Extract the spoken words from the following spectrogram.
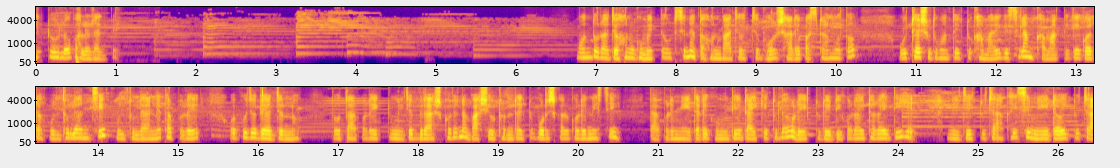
একটু হলেও ভালো লাগবে। বন্ধুরা, যখন ঘুমেতে উঠছি না, তখন বাজে হচ্ছে ভোর সাড়ে পাঁচটার মতো। উঠে শুধুমাত্র একটু খামারে গেছিলাম। খামার থেকে কয়টা ফুল তুলে আনছি। ফুল তুলে আনে তারপরে ওই পুজো দেওয়ার জন্য। তো তারপরে একটু নিজে ব্রাশ করে না, বাসি উঠোনটা একটু পরিষ্কার করে নিচ্ছি। তারপরে মেয়েটারে ঘুম দিয়ে ডাইকে তুলে ওরে একটু রেডি করাই টরাই দিয়ে নিজে একটু চা খাইছি, মেয়েটাও একটু চা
